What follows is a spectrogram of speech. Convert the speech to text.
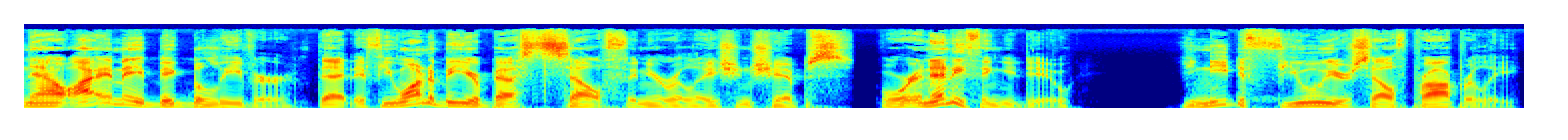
Now, I am a big believer that if you want to be your best self in your relationships or in anything you do, you need to fuel yourself properly.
